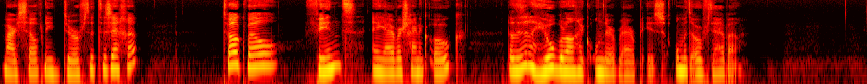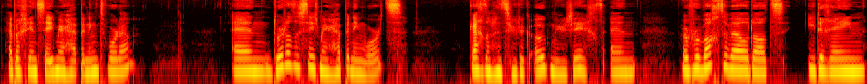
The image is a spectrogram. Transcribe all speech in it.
maar zelf niet durfden te zeggen. Terwijl ik wel vind, en jij waarschijnlijk ook, dat dit een heel belangrijk onderwerp is om het over te hebben. Het begint steeds meer happening te worden. En doordat het steeds meer happening wordt, krijgt het natuurlijk ook meer zicht. En we verwachten wel dat iedereen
